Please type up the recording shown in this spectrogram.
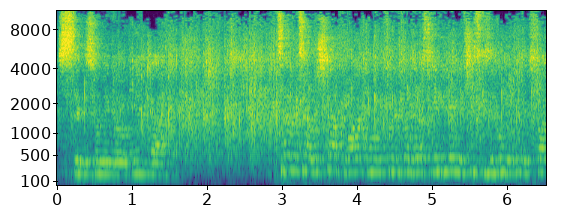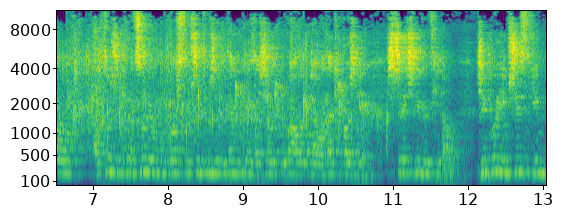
z tego swojego okienka. Cały, cały sztab Moaku, których to teraz nie wymienię wszystkich, długo by to trwało, a którzy pracują po prostu przy tym, żeby ta impreza się odbywała i miała taki właśnie szczęśliwy finał. Dziękuję im wszystkim,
